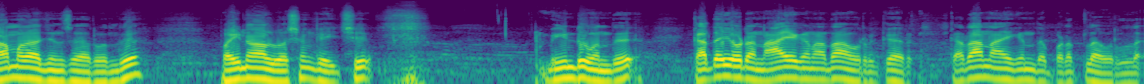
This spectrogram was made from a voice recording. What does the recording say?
ராமராஜன் சார் வந்து பதினாலு வருஷம் கழிச்சு மீண்டும் வந்து கதையோட நாயகனாக தான் அவர் இருக்கார். கதாநாயகன் இந்த படத்தில் அவர் இல்லை.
